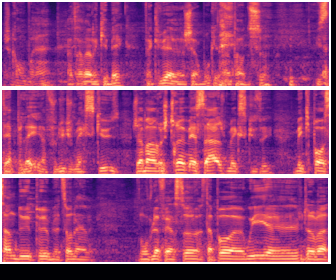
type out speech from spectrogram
je comprends. à travers le Québec. Fait que lui, à Sherbrooke, il avait entendu ça. Il s'était plaint, il a fallu que je m'excuse. J'avais enregistré un message, je m'excusais, mais qui passait entre deux pubs. là. Tu sais, on, a- on voulait faire ça. C'était pas, euh, oui, euh, je devais-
